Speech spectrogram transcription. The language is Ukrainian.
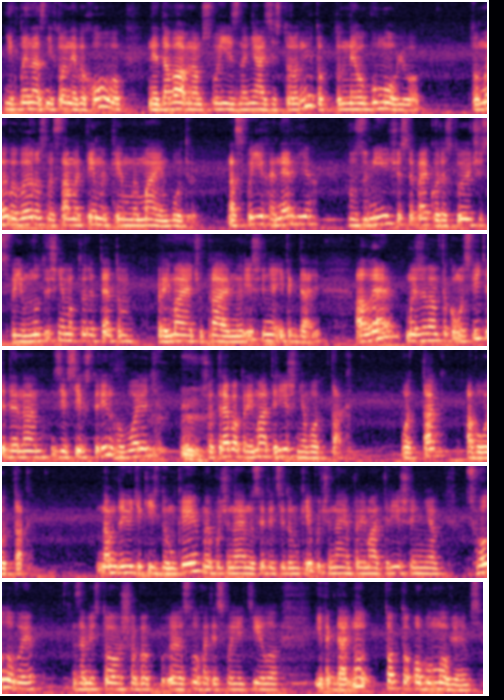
якби нас ніхто не виховував, не давав нам свої знання зі сторони, тобто не обумовлював, то ми би виросли саме тими, ким ми маємо бути на своїх енергіях, розуміючи себе, користуючись своїм внутрішнім авторитетом, приймаючи правильне рішення і так далі. Але ми живемо в такому світі, де нам зі всіх сторін говорять, що треба приймати рішення от так, от так або от так. Нам дають якісь думки, ми починаємо носити ці думки, починаємо приймати рішення з голови, замість того, щоб е, слухати своє тіло і так далі. Ну, тобто обумовлюємося.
